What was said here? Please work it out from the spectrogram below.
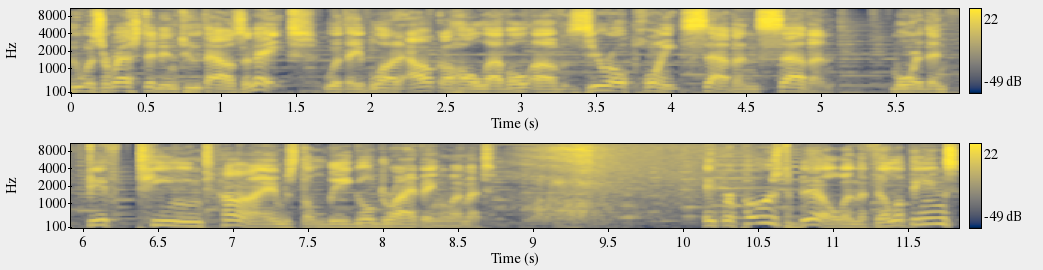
who was arrested in 2008 with a blood alcohol level of 0.77, more than 15 times the legal driving limit. A proposed bill in the Philippines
